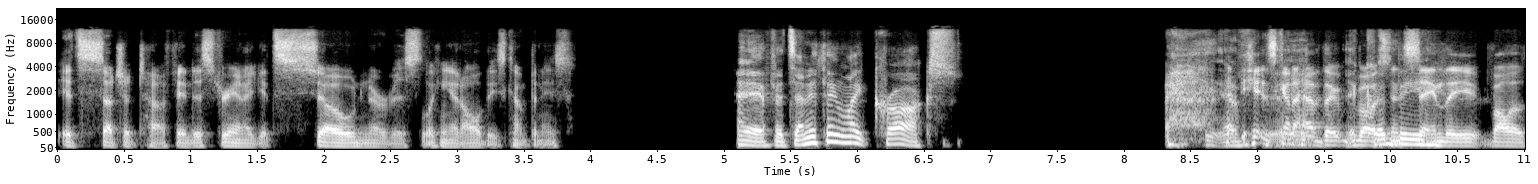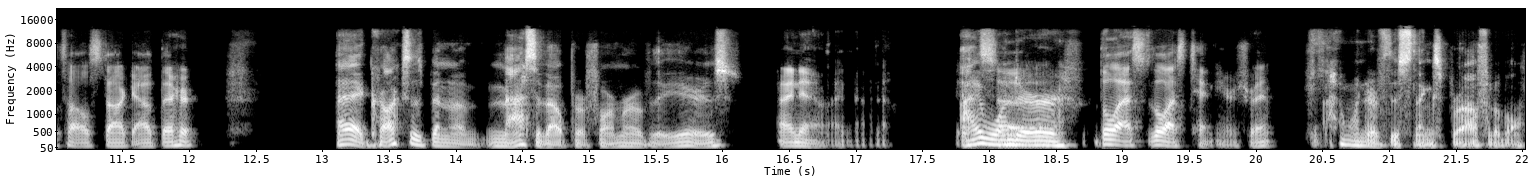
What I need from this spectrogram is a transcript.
it's such a tough industry and I get so nervous looking at all these companies. Hey, if it's anything like Crocs, it's going to have the most insanely be... volatile stock out there. Hey, Crocs has been a massive outperformer over the years. I know, I know, I know. It's, I wonder uh, the last the last 10 years, right? I wonder if this thing's profitable.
